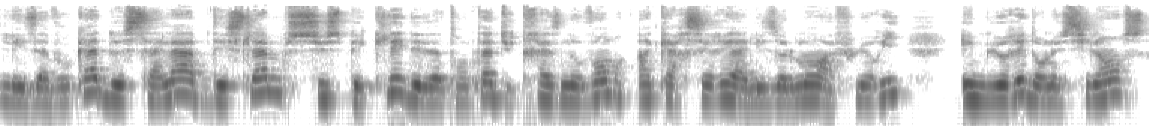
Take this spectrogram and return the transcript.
Les avocats de Salah Abdeslam, suspect clé des attentats du 13 novembre, incarcéré à l'isolement à Fleury et muré dans le silence,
